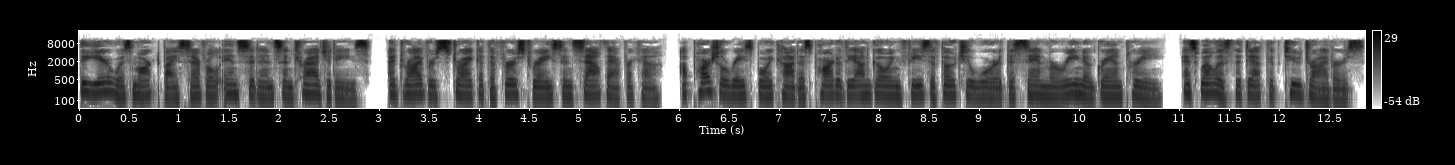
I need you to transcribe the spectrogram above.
The year was marked by several incidents and tragedies a driver's strike at the first race in South Africa, a partial race boycott as part of the ongoing FISA FOCA War at the San Marino Grand Prix, as well as the death of two drivers.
